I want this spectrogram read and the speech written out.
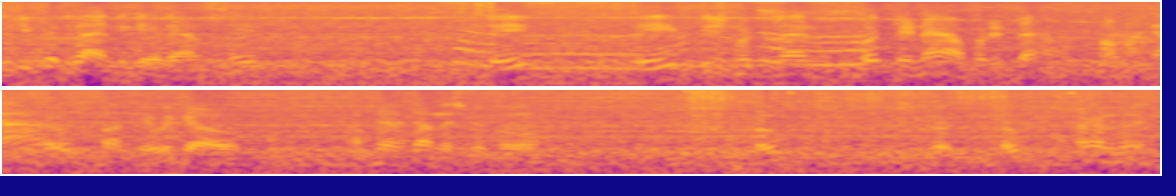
Did you put the landing gear down, Steve? Steve? Steve? Did you put the land? Put it now, put it down. Oh my god. Oh, fuck, here we go. I've never done this before. Oh, oh, oh, hang on a minute.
